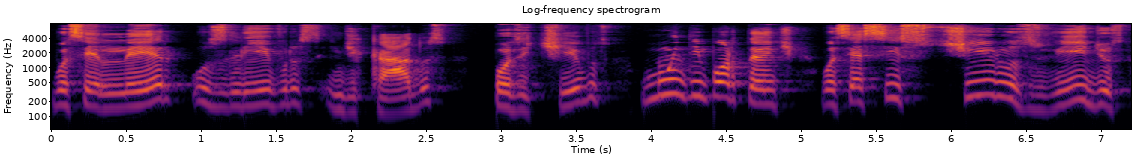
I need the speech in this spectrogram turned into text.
você ler os livros indicados, positivos, muito importante você assistir os vídeos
